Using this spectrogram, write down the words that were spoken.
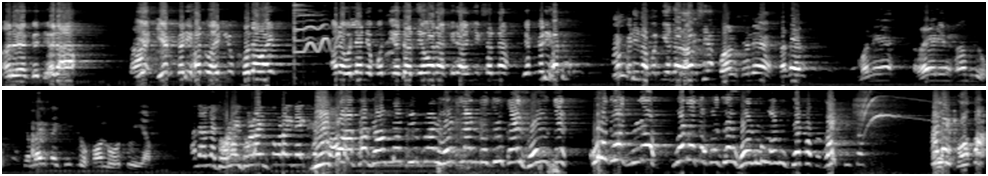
અરે ગધેડા એક કડી હાટું આટલું ખોદાવાય? અને ઓલાને પચીસ હજાર દેવાના કર્યા ઇન્જેક્શન ના એક કડી હતું એક કડીના પચીસ હજાર આવશે. પણ છે ને સગન મને રહી રહીને સાંભળ્યું કે મારી કઈ કેટલું ફોનું હતું એમ. અને અમને ધોળાઈ ધોળાઈ તોડાઈ મેં તો આખા ગામના પીપળા વટલાન બધું કઈ જોયું કે ખુદ જ મળ્યો મને તો બધે હોનું હોનું દેખાતું. લાઈટ પીતો. અલે ખોપા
